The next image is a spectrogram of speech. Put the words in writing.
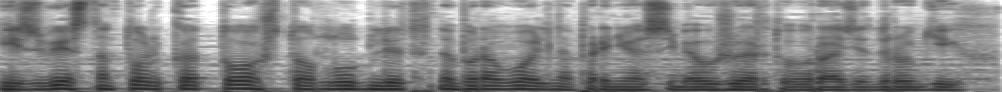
Известно только то, что Лудлет добровольно принес себя в жертву ради других.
